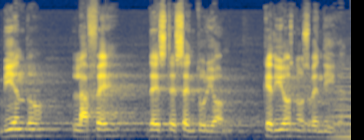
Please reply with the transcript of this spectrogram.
viendo la fe de este centurión. Que Dios nos bendiga.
